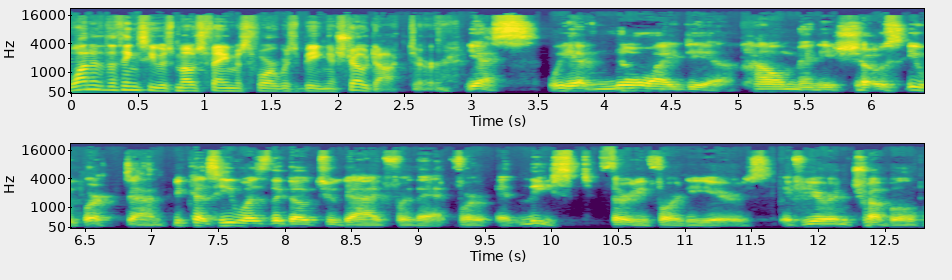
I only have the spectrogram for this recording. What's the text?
One of the things he was most famous for was being a show doctor. Yes, we have no idea how many shows he worked on because he was the go to guy for that for at least 30, 40 years. If you're in trouble,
